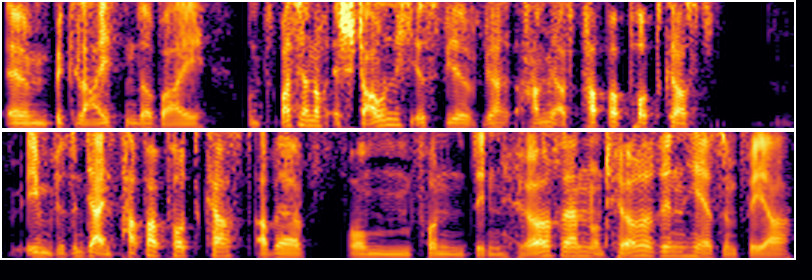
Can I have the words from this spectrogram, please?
ähm, begleiten dabei. Und was ja noch erstaunlich ist, wir, wir haben ja als Papa-Podcast, eben, wir sind ja ein Papa-Podcast, aber vom, von den Hörern und Hörerinnen her sind wir ja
